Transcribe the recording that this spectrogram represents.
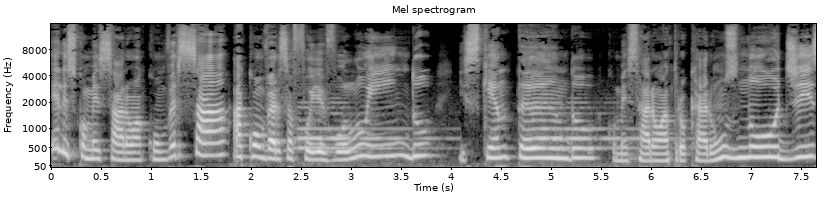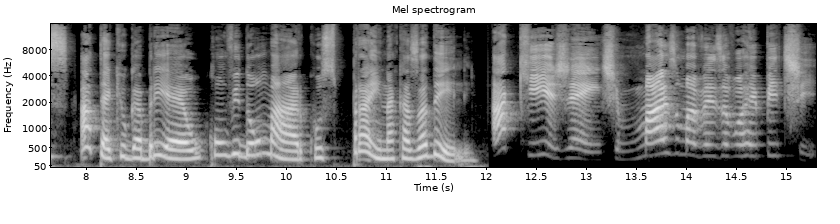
Eles começaram a conversar, a conversa foi evoluindo, esquentando, começaram a trocar uns nudes, até que o Gabriel convidou o Marcos para ir na casa dele. Aqui, gente, mais uma vez eu vou repetir.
